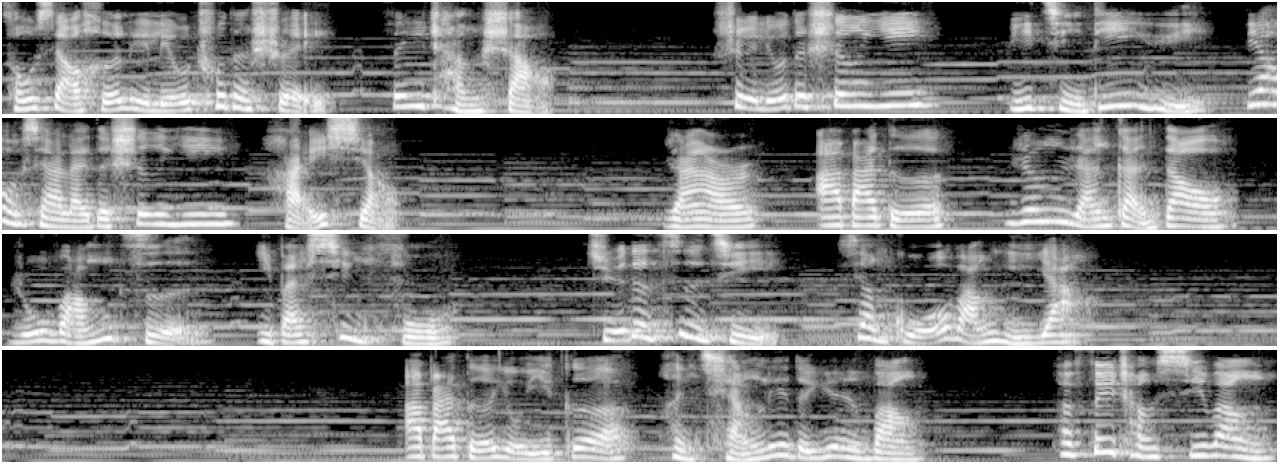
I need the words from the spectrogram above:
从小河里流出的水非常少，水流的声音比几滴雨掉下来的声音还小。然而，阿巴德仍然感到如王子一般幸福，觉得自己。像国王一样，阿巴德有一个很强烈的愿望，他非常希望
